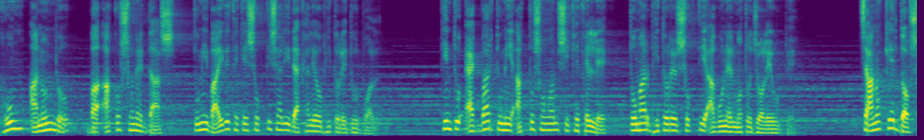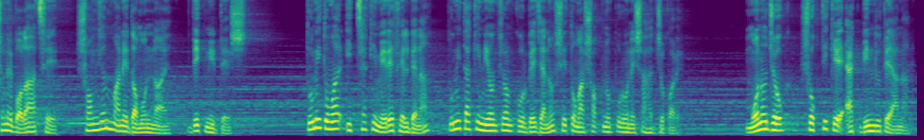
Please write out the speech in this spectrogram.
ঘুম, আনন্দ বা আকর্ষণের দাস, তুমি বাইরে থেকে শক্তিশালী দেখালেও ভিতরে দুর্বল। কিন্তু একবার তুমি আত্মসংযম শিখে ফেললে, তোমার ভিতরের শক্তি আগুনের মতো জ্বলে উঠবে। চাণক্যের দর্শনে বলা আছে, সংযম মানে দমন নয়, দিক নির্দেশ। তুমি তোমার ইচ্ছাকে মেরে ফেলবে না, তুমি তাকে নিয়ন্ত্রণ করবে যেন সে তোমার স্বপ্ন পূরণে সাহায্য করে। মনোযোগ শক্তিকে এক বিন্দুতে আনা।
